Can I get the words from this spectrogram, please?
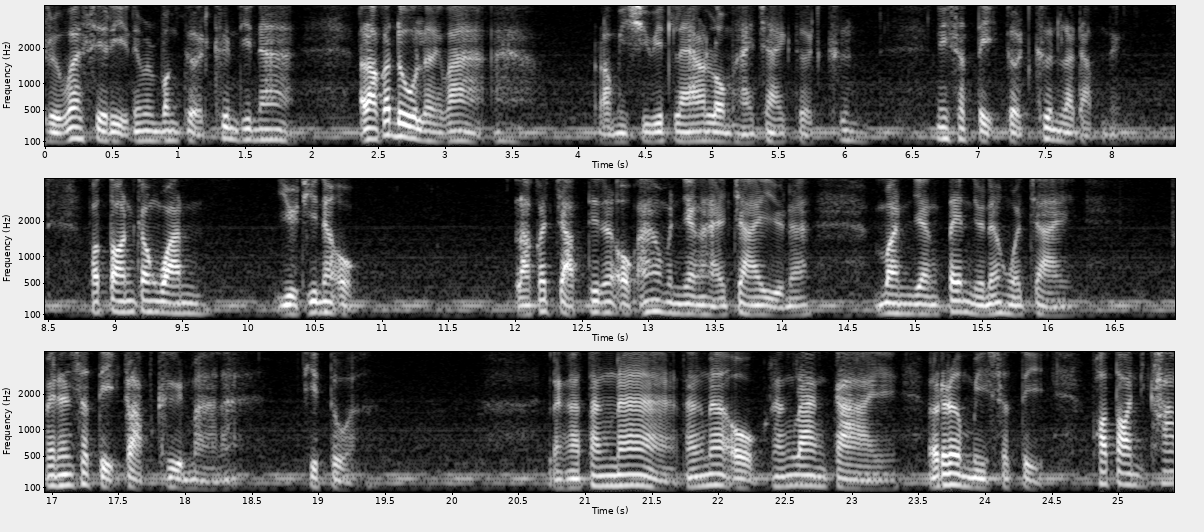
หรือว่าสิริเนี่ยมันบังเกิดขึ้นที่หน้า เราก็ดูเลยว่าเรามีชีวิตแล้วลมหายใจเกิดขึ้น นี่สติเกิดขึ้นระดับหนึ่ง พอตอนกลางวันอยู่ที่หน้าอก เราก็จับที่หน้าอกอ้าวมันยังหายใจอยู่นะ มันยังเต้นอยู่นะหัวใจ เพราะนั้นสติกลับคืนมาละที่ตัวนะครับทั้งหน้าทั้งหน้าอกทั้งร่างกาย เริ่มมีสติ พอตอนค่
